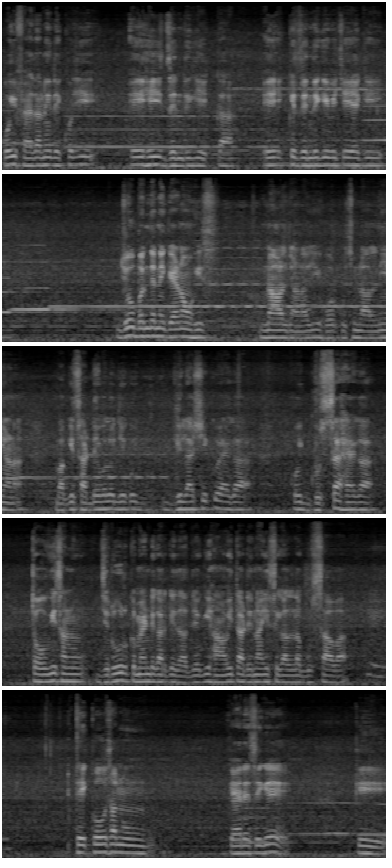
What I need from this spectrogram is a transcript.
ਕੋਈ ਫਾਇਦਾ ਨਹੀਂ ਦੇਖੋ ਜੀ ਇਹੀ ਜ਼ਿੰਦਗੀ ਇੱਕ ਆ। ਇਹ ਇੱਕ ਜ਼ਿੰਦਗੀ ਵਿੱਚ ਇਹ ਹੈ ਕਿ ਜੋ ਬੰਦੇ ਨੇ ਕਹਿਣਾ ਉਹੀ ਨਾਲ ਜਾਣਾ ਜੀ ਹੋਰ ਕੁਝ ਨਾਲ ਨਹੀਂ ਆਣਾ। ਬਾਕੀ ਸਾਡੇ ਵੱਲੋਂ ਜੇ ਕੋਈ ਗਿਲਾ ਸ਼ਿਕਵਾ ਹੈਗਾ ਕੋਈ ਗੁੱਸਾ ਹੈਗਾ ਤਾਂ ਉਹ ਵੀ ਸਾਨੂੰ ਜ਼ਰੂਰ ਕਮੈਂਟ ਕਰਕੇ ਦੱਸ ਦਿਓ ਕਿ ਹਾਂ ਵੀ ਤੁਹਾਡੇ ਨਾਲ ਇਸ ਗੱਲ ਦਾ ਗੁੱਸਾ ਵਾ। ਹੂੰ। ਤੇ ਉਹ ਸਾਨੂੰ ਕਹਿ ਰਹੇ ਸੀਗੇ ਕਿ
